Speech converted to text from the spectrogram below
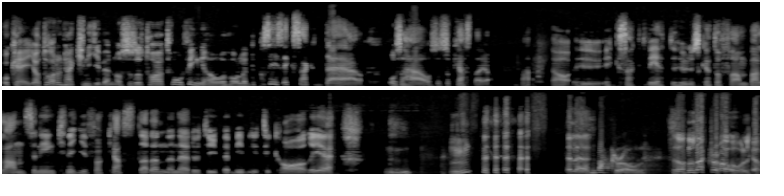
Okej, okay, jag tar den här kniven och så, så tar jag två fingrar och håller det precis exakt där. Och så här och så, så kastar jag. Ja, hur, exakt vet du hur du ska ta fram balansen i en kniv för att kasta den när du typ är bibliotekarie? Mm. Mm. Eller? Som luckroll. Som luckroll, ja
